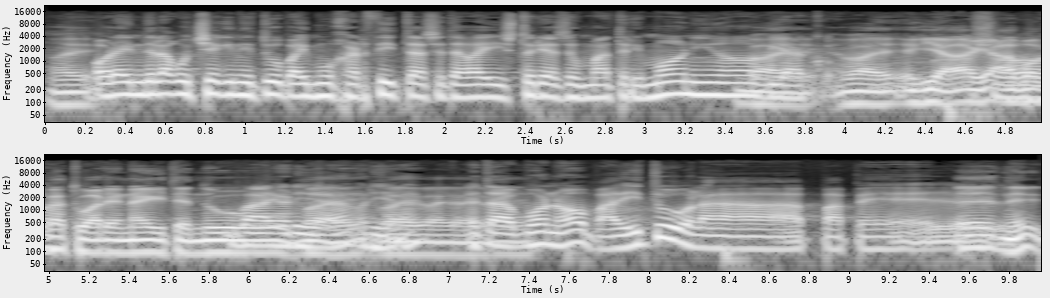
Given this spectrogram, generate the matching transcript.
bai. Orain dela gutxi egin ditu bai mujercitas eta bai historias de un matrimonio. Bai, biak- bai, egia, oso- abokatuaren egiten du. Bai, hori da, hori da. bai, bai, bai, eta, bai. bueno, baditu la papel Eh,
